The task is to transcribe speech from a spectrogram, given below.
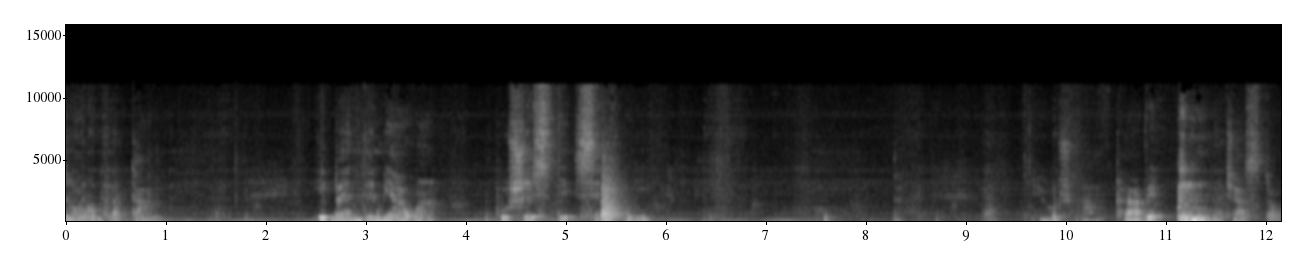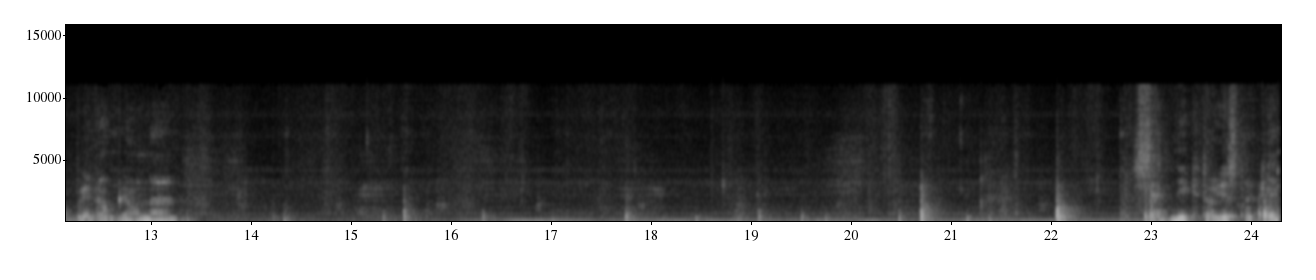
do robota i będę miała puszysty sernik Już mam prawie ciasto wyrobione. Sernik to jest takie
